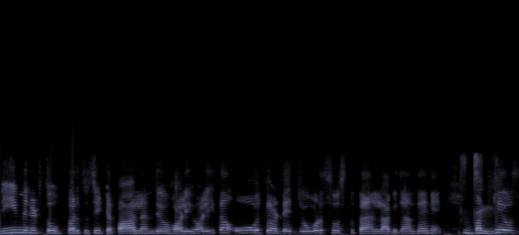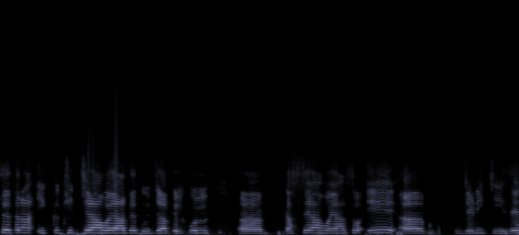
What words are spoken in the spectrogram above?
20 ਮਿੰਟ ਤੋਂ ਉੱਪਰ ਤੁਸੀਂ ਟਪਾ ਲੈਂਦੇ ਹੋ ਹੌਲੀ ਹੌਲੀ ਤਾਂ ਉਹ ਤੁਹਾਡੇ ਜੋੜ ਸੁਸਤ ਪੈਣ ਲੱਗ ਜਾਂਦੇ ਨੇ। ਪੱਠੇ ਉਸੇ ਤਰ੍ਹਾਂ ਇੱਕ ਖਿੱਚਿਆ ਹੋਇਆ ਤੇ ਦੂਜਾ ਬਿਲਕੁਲ ਕੱਸਿਆ ਹੋਇਆ। ਸੋ ਇਹ ਜਿਹੜੀ ਚੀਜ਼ ਹੈ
